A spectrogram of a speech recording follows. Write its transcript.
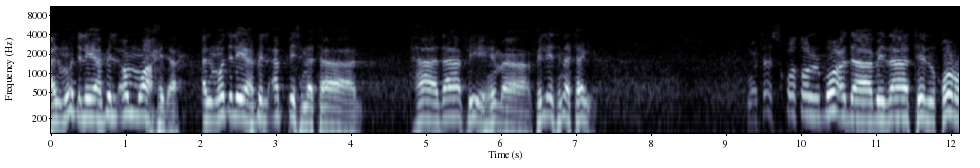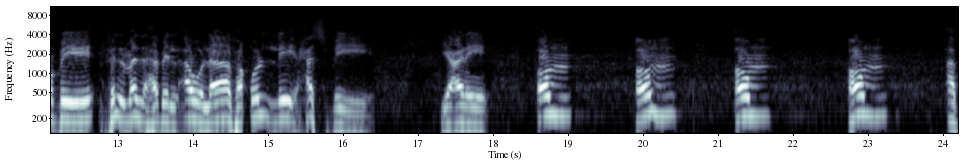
المدلية بالأم واحدة المدلية بالأب اثنتان. هذا فيهما في الاثنتين. وتسقط البعد بذات القرب في المذهب الأولى فقل لي حسبي. يعني أم أم أم أم أب.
